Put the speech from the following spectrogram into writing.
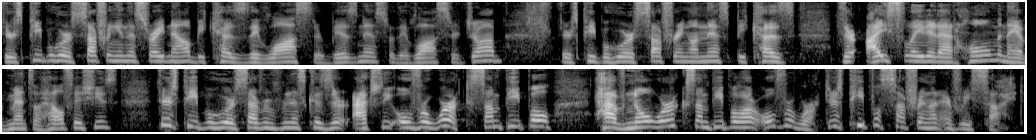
There's people who are suffering in this right now because they've lost their business or they've lost their job. There's people who are suffering on this because they're isolated at home and they have mental health issues. There's people who are suffering from this because they're actually overworked. Some people have no work, some people are overworked. There's people suffering on every side.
